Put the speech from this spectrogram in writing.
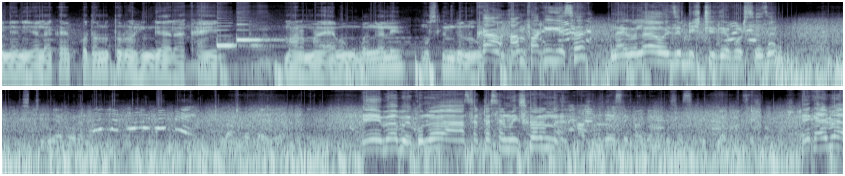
ইনানি এলাকায় প্রধানত রোহিঙ্গা রাখাইন মারমা এবং বাঙালি মুসলিম জনগোষ্ঠী আম ফাঁকি গেছে? না এগুলা ওই যে বৃষ্টিতে পড়ছে যে। এইভাবে কোনো আচার টাচার মিক্স করেন না? এ খাইবা?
